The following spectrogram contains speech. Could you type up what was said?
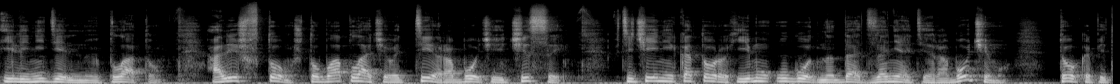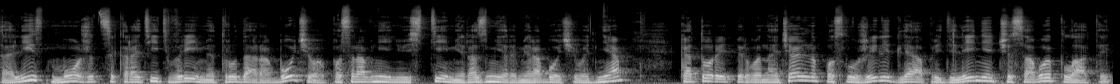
или недельную плату, а лишь в том, чтобы оплачивать те рабочие часы, в течение которых ему угодно дать занятие рабочему, то капиталист может сократить время труда рабочего по сравнению с теми размерами рабочего дня – которые первоначально послужили для определения часовой платы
